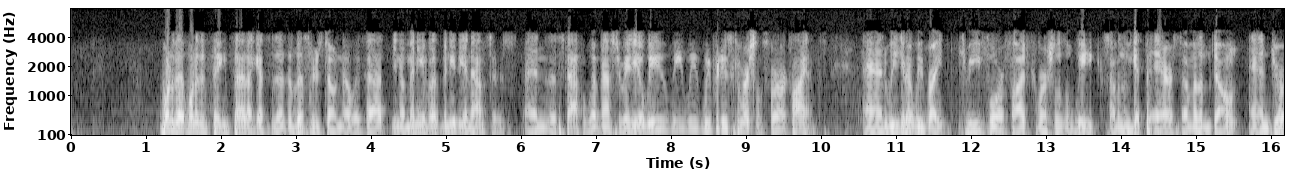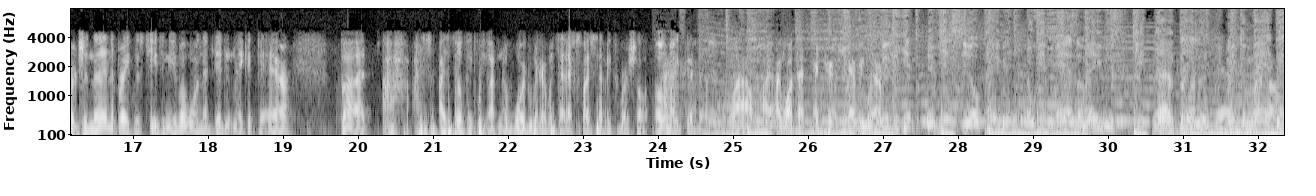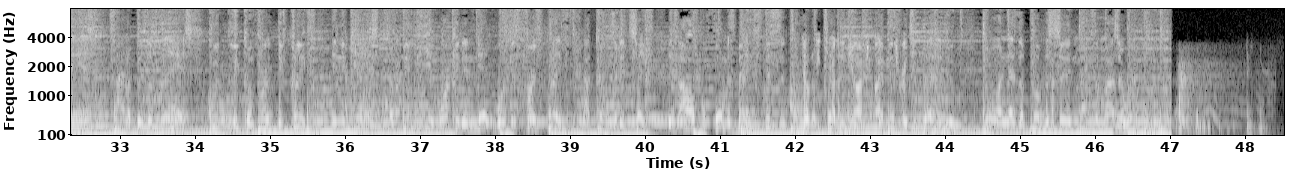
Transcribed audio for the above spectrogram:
one of the one of the things that I guess the, the listeners don't know is that you know many of us, many of the announcers and the staff at Webmaster Radio, we, we, we, we produce commercials for our clients, and we you know we write three, four, five commercials a week. Some of them get to air, some of them don't. And George in the in the break was teasing me about one that didn't make it to air, but uh, I, I still think we got an award winner with that XY7 commercial. Oh my goodness! Wow, I, I want that entered everywhere. If yes, you'll pay me. No ifs, ands, or maybes. Get That's the one that's there. Make a mad Right on. dash. Sign up as a flash. Quickly convert the clicks into cash. Affiliate marketing network is first place. I cut to the chase. It's all performance based. Listen to I don't what think I'm Kevin telling Judge you. might be This what you drinking better do. Join as a publisher and maximize your revenue.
